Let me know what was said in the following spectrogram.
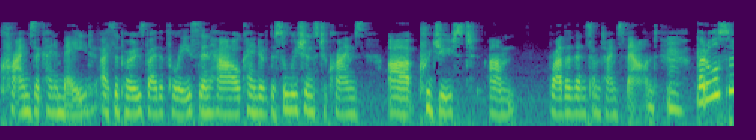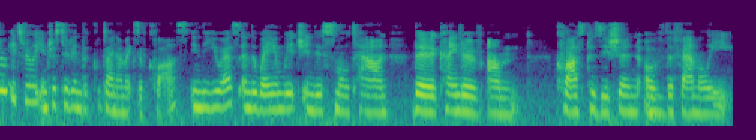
crimes are kind of made, I suppose, by the police, and how kind of the solutions to crimes are produced um, rather than sometimes found. Mm. But also, it's really interested in the dynamics of class in the US and the way in which, in this small town, the kind of um, class position of Mm. the family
